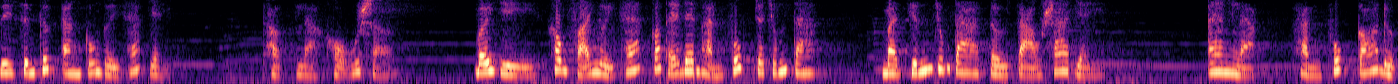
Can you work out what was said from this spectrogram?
đi xin thức ăn của người khác vậy. Thật là khổ sở, bởi vì không phải người khác có thể đem hạnh phúc cho chúng ta, mà chính chúng ta tự tạo ra vậy. An lạc hạnh phúc có được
